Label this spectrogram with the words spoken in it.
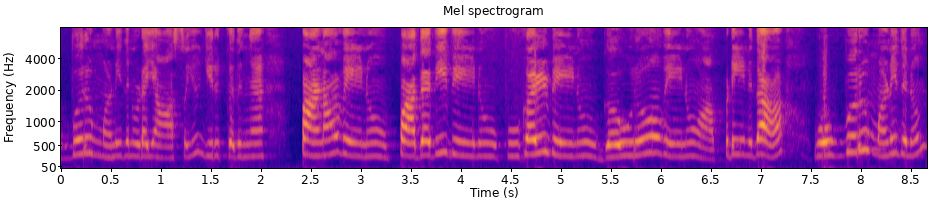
ஒவ்வொரு மனிதனுடைய ஆசையும் இருக்குதுங்க. பணம் வேணும் பதவி வேணும் புகழ் வேணும் கௌரவம் வேணும் அப்படின்னு தான் ஒவ்வொரு மனிதனும்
